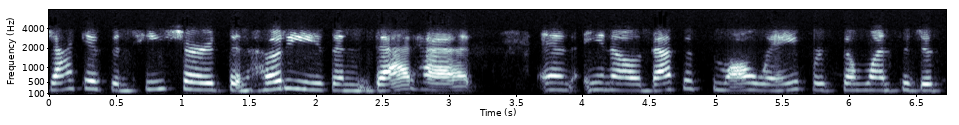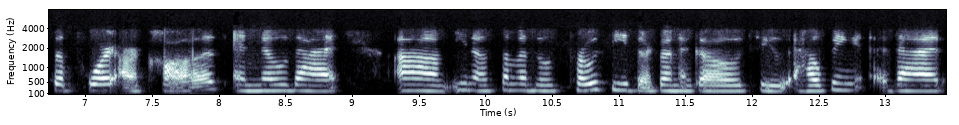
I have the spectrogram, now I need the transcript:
jackets and T-shirts and hoodies and dad hats, and you know that's a small way for someone to just support our cause and know that um, you know, some of those proceeds are going to go to helping that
